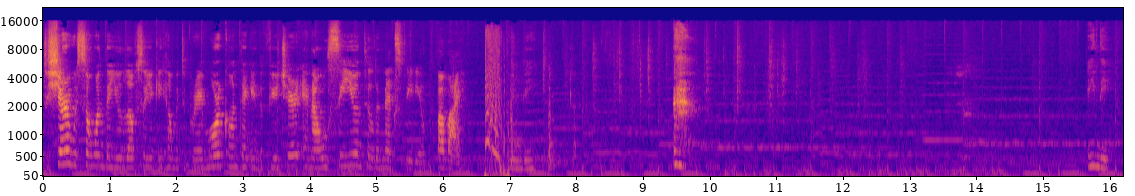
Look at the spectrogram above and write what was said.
to share it with someone that you love so you can help me to create more content in the future. And I will see you until the next video. Bye-bye. Windy. インディ。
